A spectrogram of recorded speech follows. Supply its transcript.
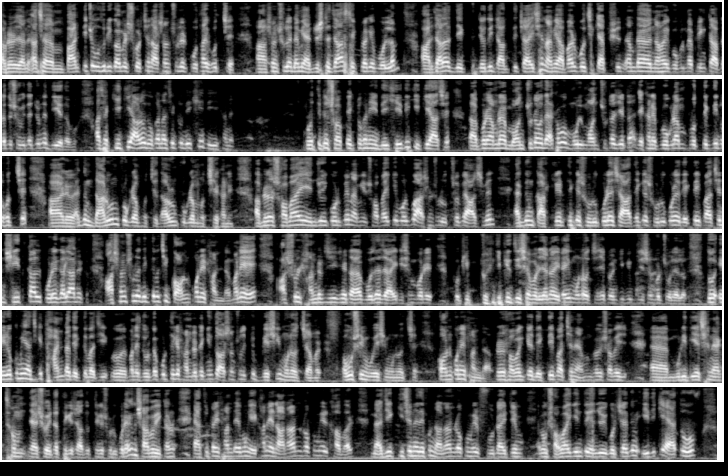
আপনারা জানেন। আচ্ছা বান্টি চৌধুরী কমেন্টস করছেন, আসানসোলের কোথায় হচ্ছে? আসানসোলের আমি অ্যাড্রেসটা জাস্ট একটু আগে বললাম। আর যারা দেখতে যদি জানতে চাইছেন, আমি আবার বলছি ক্যাপশন আমরা না হয় গুগল ম্যাপ লিঙ্কটা আপনাদের সুবিধার জন্য দিয়ে দেবো। আচ্ছা কি কি আরও দোকান আছে একটু দেখিয়ে দিই এখানে। প্রত্যেকটা শপ একটুখানি দেখিয়ে দিই কি কি আছে। তারপরে আমরা মঞ্চটাও দেখাবো, মূল মঞ্চটা যেটা, যেখানে প্রোগ্রাম প্রত্যেকদিন হচ্ছে। আর একদম দারুণ প্রোগ্রাম হচ্ছে, দারুণ প্রোগ্রাম হচ্ছে এখানে। আপনারা সবাই এনজয় করবেন, আমি সবাইকে বলব আসানসোল উৎসবে আসবেন। একদম কাটলেট থেকে শুরু করে, চা থেকে শুরু করে দেখতেই পাচ্ছেন, শীতকাল পড়ে গেলে। আর আসানসোলে দেখতে পাচ্ছি কনকনে ঠান্ডা। মানে আসল ঠান্ডাটা যেটা বোঝা যায়, ডিসেম্বরে টোয়েন্টি ফিফথ ডিসেম্বর, যেন এটাই মনে হচ্ছে যে টোয়েন্টি ফিফথ ডিসেম্বর চলে এলো। তো এরকমই আজকে ঠান্ডা দেখতে পাচ্ছি। মানে দুর্গাপুর থেকে ঠান্ডাটা কিন্তু আসানসোল একটু বেশি মনে হচ্ছে আমার। অবশ্যই বেশি মনে হচ্ছে। কনকনে ঠান্ডা। আপনারা সবাইকে দেখতেই পাচ্ছেন এমন ভাবে সবাই মুড়ি দিয়েছেন একদম সোয়েটার থেকে চাদর থেকে শুরু করে একদম স্বাভাবিক। কারণ এতটাই ঠান্ডা এবং এখানে নানান রকমের খাবার ম্যাজিক কিচেনে দেখুন নানান রকমের ফুড আইটেম এবং সবাই কিন্তু এনজয় করছে। একদম এদিকে এত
